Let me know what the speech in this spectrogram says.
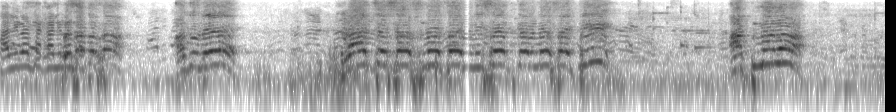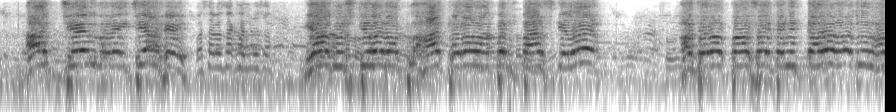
खाली बसा खाली बसा बसा. अजून हे. राज्य शासनाचा निषेध करण्यासाठी आपणाला आज जेल भरायची आहे. बसा बसा खाली बसा. या गोष्टीवर आपला हा ठराव आपण पास केला. हा ठराव पास आहे त्यांनी टाळ्या वाजवून हा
